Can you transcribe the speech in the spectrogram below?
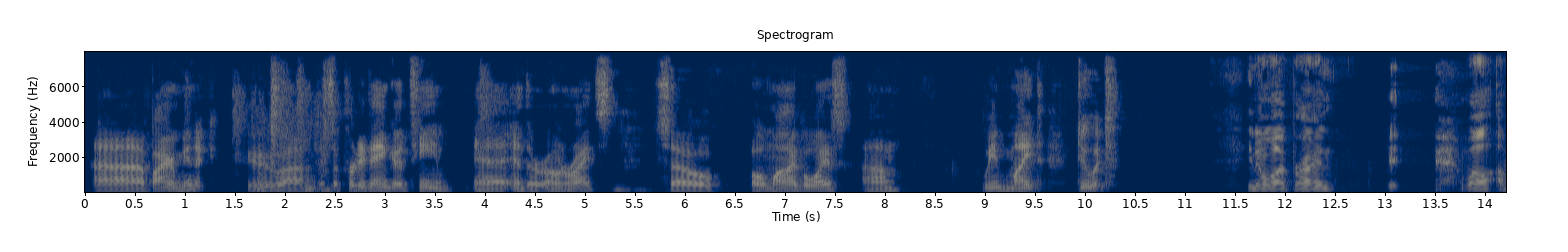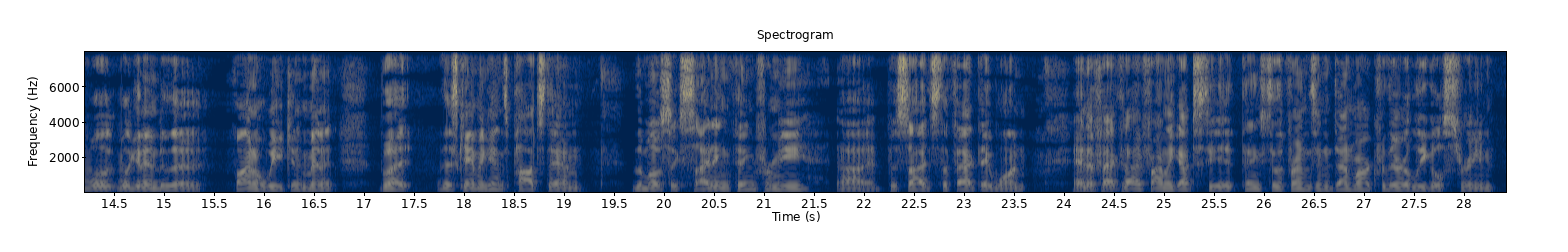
uh, Bayern Munich, who uh, is a pretty dang good team uh, in their own rights. So, oh my boys, um, we might do it. You know what, Brian? It, well, we'll we'll get into the final week in a minute, but this game against Potsdam, the most exciting thing for me, uh, besides the fact they won, and the fact that I finally got to see it, thanks to the friends in Denmark for their illegal stream.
